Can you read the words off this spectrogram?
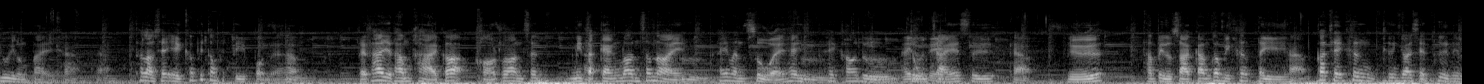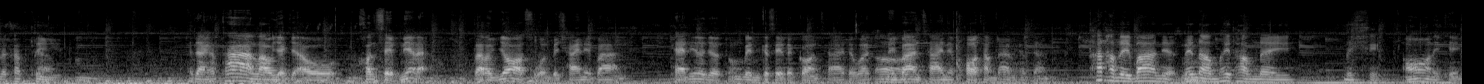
ยุ่ยลงไป ครับครับถ้าเราใช้เองก็ไม่ต้องไปตีป่นนะครับอืมแต่ถ้าจะทำขายก็ขอร่อนสักมีตะแกรงร่อนสักหน่อย อืมให้มันสวยให้อืมให้เขาดูอืมให้ดูจูงใจดี ให้ซื้อ ครับ หรือทำเป็นอุตสาหกรรมก็มีเครื่องตี ครับ ก็ใช้เครื่องเครื่องย่อยเศษพืชนี่แหละครับ ตีอืมอาจารย์ครับถ้าเราอยากจะเอาคอนเซปต์เนี่ยแหละแต่เราย่อส่วนไปใช้ในบ้าน แทนที่เราจะต้องเป็นเกษตรกรใช้แต่ว่าอ่าในบ้านใช้เนี่ยพอทำได้ไหมครับอาจารย์ ถ้าทำในบ้านเนี่ยแนะนำให้ทำใน ในเข่ง อ๋อในเข่ง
